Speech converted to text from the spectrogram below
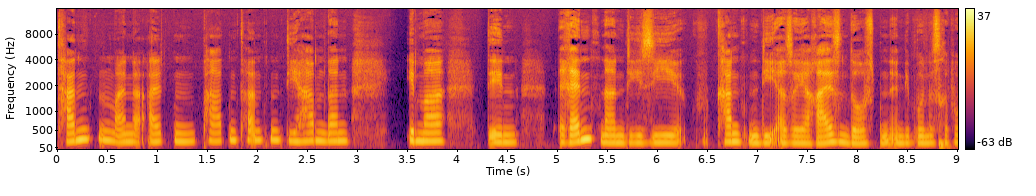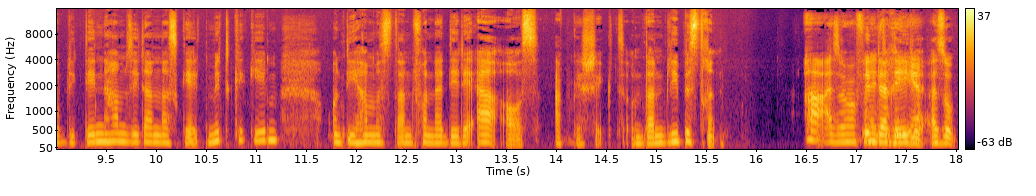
Tanten, meine alten Patentanten, die haben dann immer den Rentnern, die sie kannten, die also ja reisen durften in die Bundesrepublik, denen haben sie dann das Geld mitgegeben und die haben es dann von der DDR aus abgeschickt und dann blieb es drin. Ah, also wenn man von in der, der, DDR, Regel, also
